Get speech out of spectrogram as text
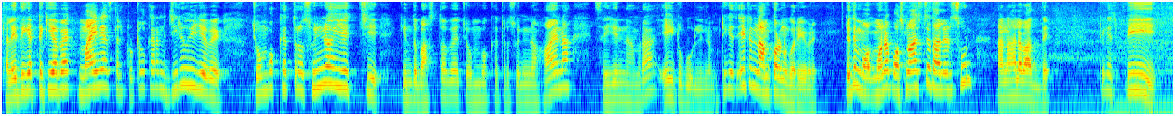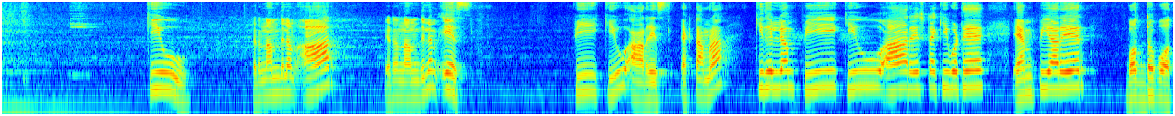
তাহলে এই দিকেরটা কী হবে? মাইনাস তাহলে টোটাল কারেন্ট জিরো হয়ে যাবে। চৌম্বক ক্ষেত্র শূন্য হয়ে যাচ্ছি, কিন্তু বাস্তবে চৌম্বক ক্ষেত্র শূন্য হয় না, সেই জন্য আমরা এইটুকু নিলাম ঠিক আছে? এটা নামকরণ করি এবারে। যদি মনে প্রশ্ন আসছে, তাহলে এটা শুন, আর নাহলে বাদ দে, ঠিক আছে? পি কিউ এটা নাম দিলাম আর এটার নাম দিলাম S P Q R S একটা আমরা কি ধরলাম? পি কিউ আর এসটা কি বটে? এম্পিয়ারের বদ্ধপথ।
